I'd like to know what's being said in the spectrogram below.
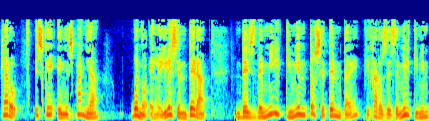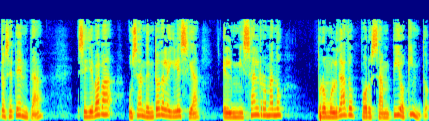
Claro, es que en España, bueno, en la Iglesia entera, desde 1570, ¿eh? fijaros, desde 1570, se llevaba usando en toda la Iglesia el misal romano promulgado por San Pío V.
